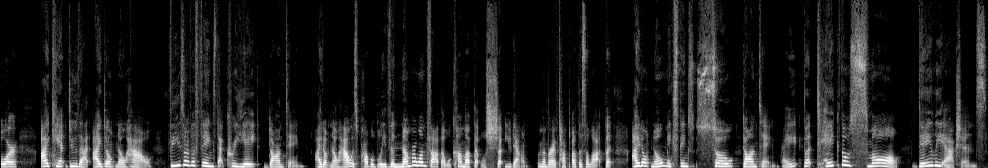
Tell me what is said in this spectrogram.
Or I can't do that. I don't know how. These are the things that create daunting. I don't know how is probably the number one thought that will come up that will shut you down. Remember, I've talked about this a lot, but I don't know makes things so daunting, right? But take those small daily actions.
